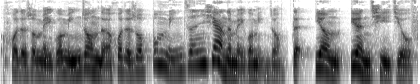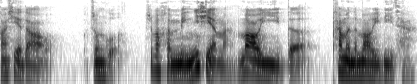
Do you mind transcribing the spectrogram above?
或者说美国民众的，或者说不明真相的美国民众的怨怨气就发泄到中国，是吧？很明显嘛，贸易的他们的贸易利差，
